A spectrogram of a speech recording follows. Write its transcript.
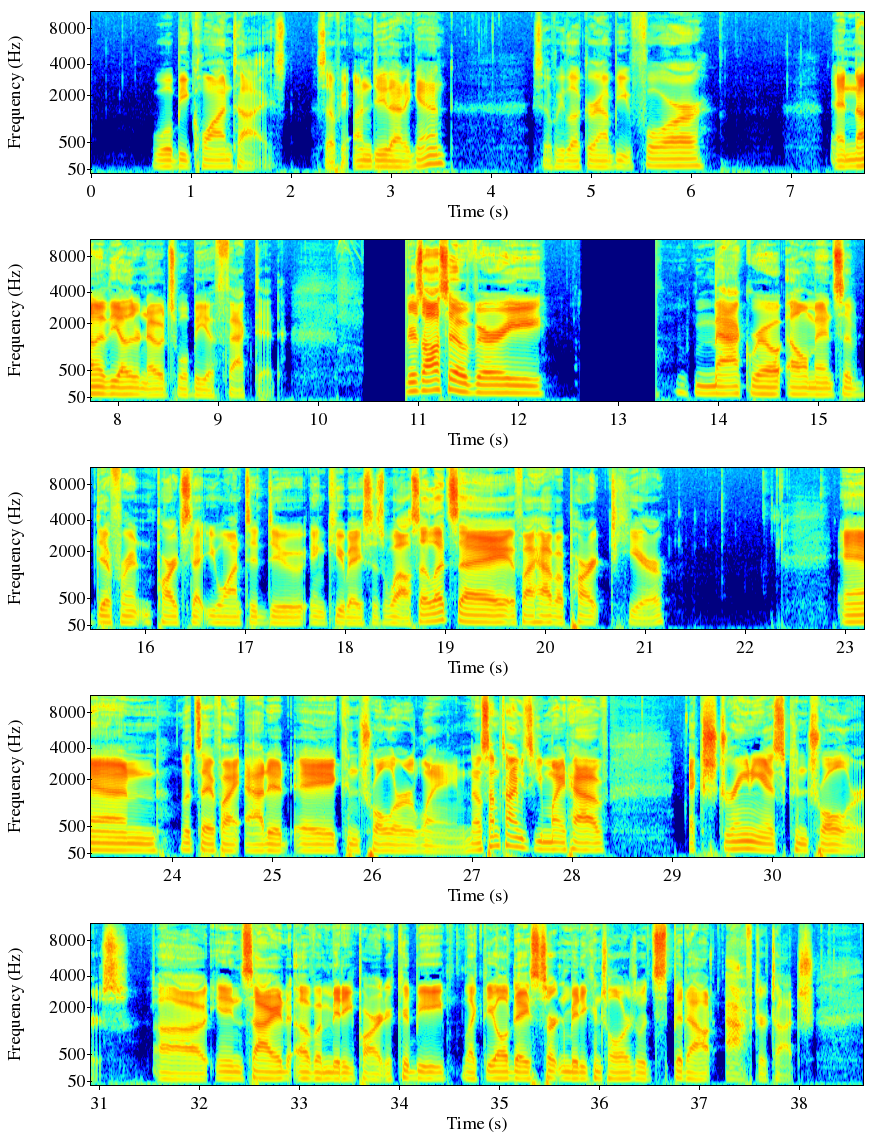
will be quantized. So if we undo that again, so if we look around beat four, and none of the other notes will be affected. There's also very macro elements of different parts that you want to do in Cubase as well. So let's say if I have a part here, and let's say if I added a controller lane. Now, sometimes you might have extraneous controllers uh, inside of a MIDI part. It could be like the old days, certain MIDI controllers would spit out aftertouch.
